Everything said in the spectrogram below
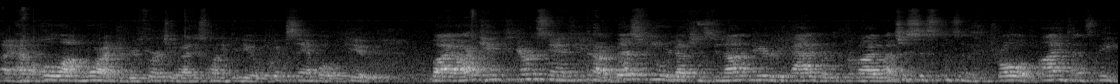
I have a whole lot more I could refer to. I just want to give you a quick sample of a few. By our current standards, even our best fuel reductions do not appear to be adequate to provide much assistance in the control of high-intensity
